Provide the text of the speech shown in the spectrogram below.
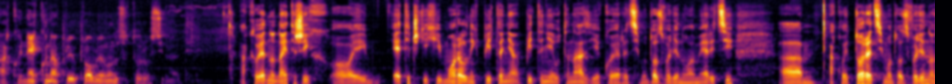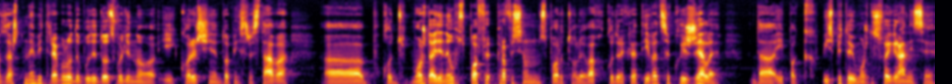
ako je neko napravio problem, onda su to Rusi uradili. A kao jedno od najtežih ovaj, etičkih i moralnih pitanja, pitanje eutanazije koje je recimo dozvoljeno u Americi, um, ako je to recimo dozvoljeno, zašto ne bi trebalo da bude dozvoljeno i korišćenje doping sredstava uh, kod, možda ajde ne u profesionalnom sportu, ali ovako kod rekreativaca koji žele da ipak ispitaju možda svoje granice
